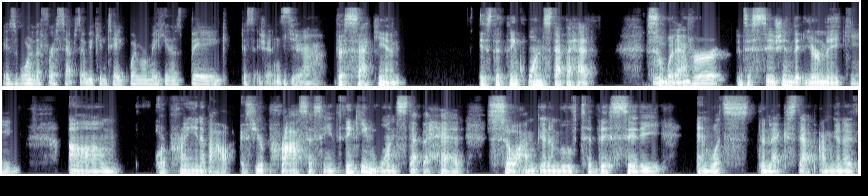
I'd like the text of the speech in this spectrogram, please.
is one of the first steps that we can take when we're making those big decisions. Yeah. The second is to think one step ahead. So Mhm. whatever decision that you're making um or praying about as you're processing, thinking one step ahead. So I'm going to move to this city and what's the next step? I'm going to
